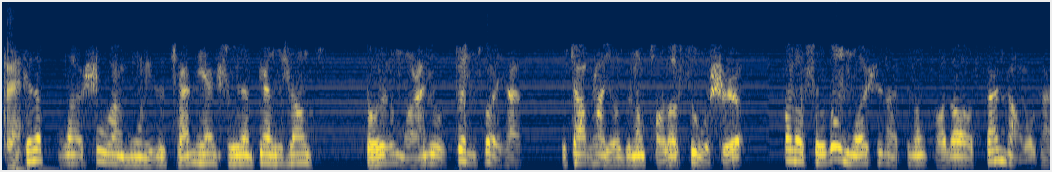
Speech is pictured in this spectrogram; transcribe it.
对，现在跑了十五万公里，就前天实验变速箱走的时候猛然就顿挫一下，就加不上油，只能跑到四五十，换到手动模式呢，只能跑到三档，我看，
